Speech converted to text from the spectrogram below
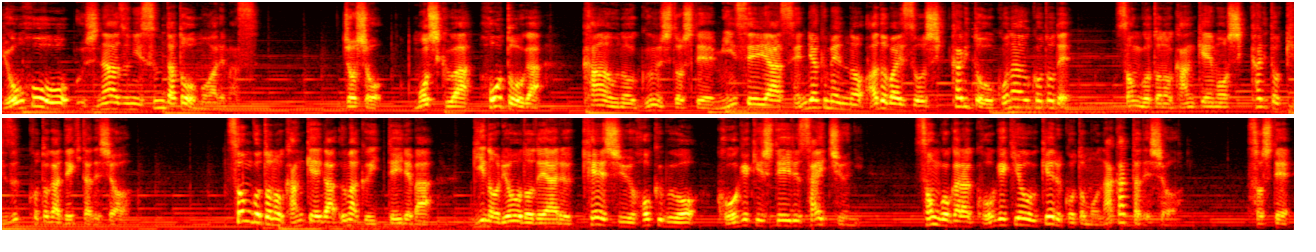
両方を失わずに済んだと思われます。序書もしくは宝刀が関羽の軍師として民政や戦略面のアドバイスをしっかりと行うことで孫悟との関係もしっかりと築くことができたでしょう。孫悟との関係がうまくいっていれば義の領土である慶州北部を攻撃している最中に孫悟から攻撃を受けることもなかったでしょう。そして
